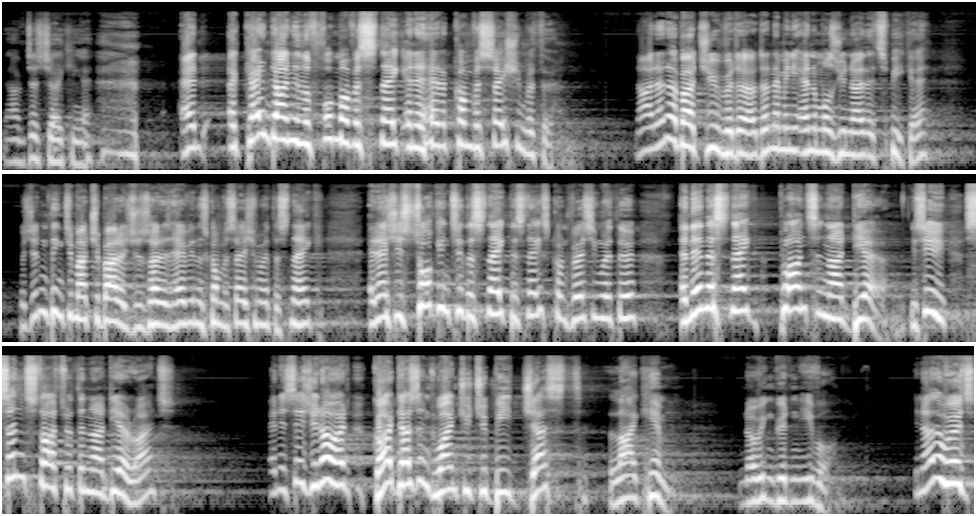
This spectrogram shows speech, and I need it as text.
No, I'm just joking, eh? And it came down in the form of a snake and it had a conversation with her. Now, I don't know about you, but uh, I don't know many animals you know that speak, eh? But she didn't think too much about it. She started having this conversation with the snake. And as she's talking to the snake, the snake's conversing with her. And then the snake plants an idea. You see, sin starts with an idea, right? And it says, you know what? God doesn't want you to be just like Him, knowing good and evil. In other words,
